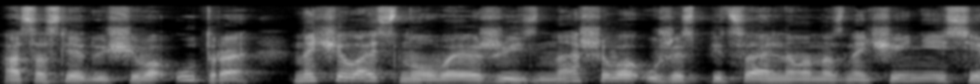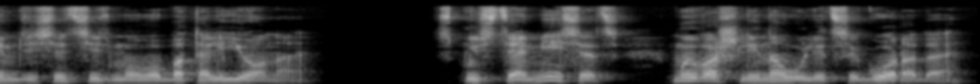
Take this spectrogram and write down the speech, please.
А со следующего утра началась новая жизнь нашего уже специального назначения 77-го батальона. Спустя месяц мы вошли на улицы города.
